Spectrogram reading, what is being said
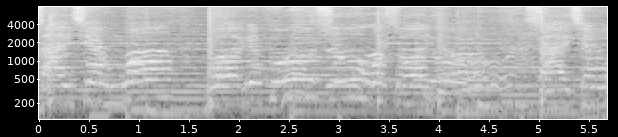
再见我，我愿付出我所有。再见我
